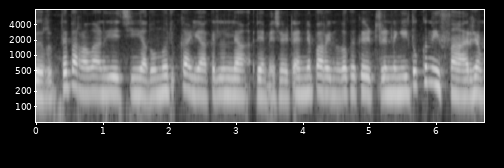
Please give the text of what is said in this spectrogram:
വെറുതെ പറഞ്ഞതാണ് ചേച്ചി. അതൊന്നും ഒരു കളിയാക്കലല്ല. രമേശ് ഏട്ടൻ എന്നെ പറയുന്നതൊക്കെ കേട്ടിട്ടുണ്ടെങ്കിൽ ഇതൊക്കെ നിസ്സാരം.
